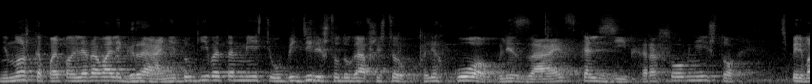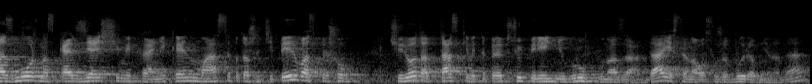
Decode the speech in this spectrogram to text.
Немножко пополировали грани дуги в этом месте, убедились, что дуга в шестерку легко влезает, скользит хорошо в ней, что теперь возможно скользящая механика N-массы, потому что теперь у вас пришел черед оттаскивать, например, всю переднюю группу назад, да, если она у вас уже выровнена. Да.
